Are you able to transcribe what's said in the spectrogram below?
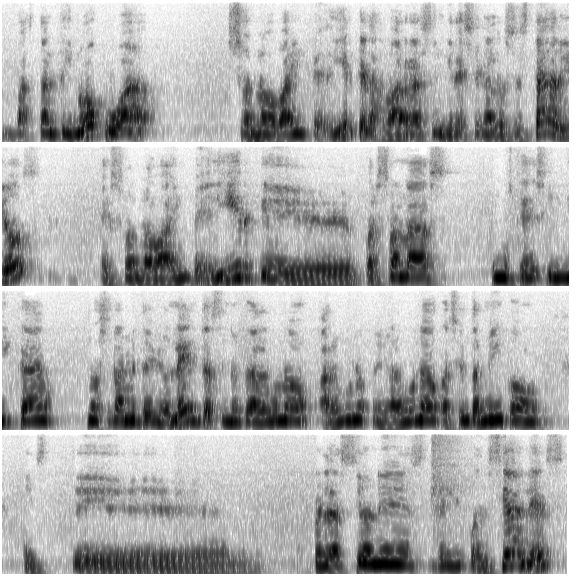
bastante inocua. Eso no va a impedir que las barras ingresen a los estadios. Eso no va a impedir que personas, como ustedes indican, no solamente violentas, sino que alguno, alguno- en alguna ocasión también con este, relaciones delincuenciales,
